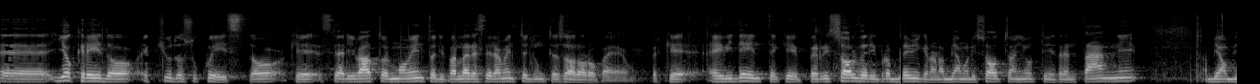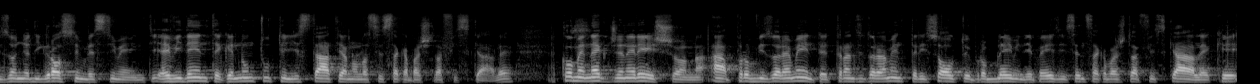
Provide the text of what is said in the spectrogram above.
Eh, io credo, e chiudo su questo, che sia arrivato il momento di parlare seriamente di un tesoro europeo, perché è evidente che per risolvere i problemi che non abbiamo risolto negli ultimi 30 anni abbiamo bisogno di grossi investimenti. È evidente che non tutti gli Stati hanno la stessa capacità fiscale. Come Next Generation ha provvisoriamente e transitoriamente risolto i problemi dei paesi senza capacità fiscale che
